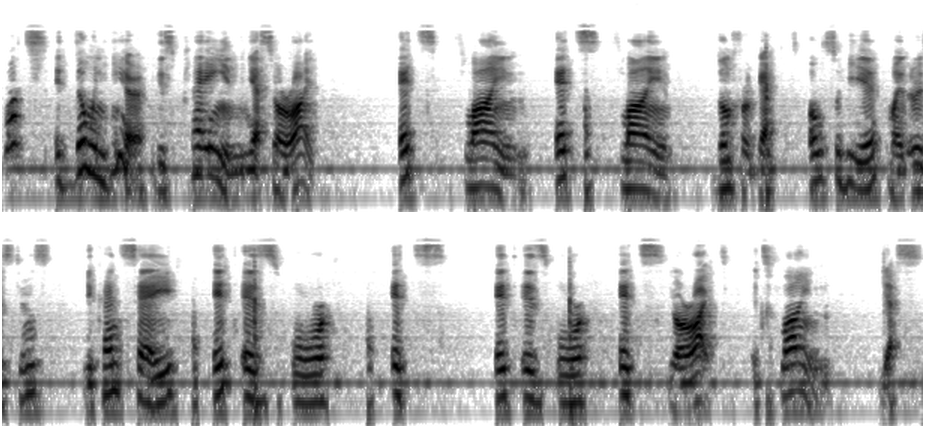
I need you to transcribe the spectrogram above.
what's it doing here? It's playing. Yes, you're right. It's flying. It's flying. Don't forget. Also here, my dear students, you can say it is or it's it is or it's. You're right. It's flying. Yes.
